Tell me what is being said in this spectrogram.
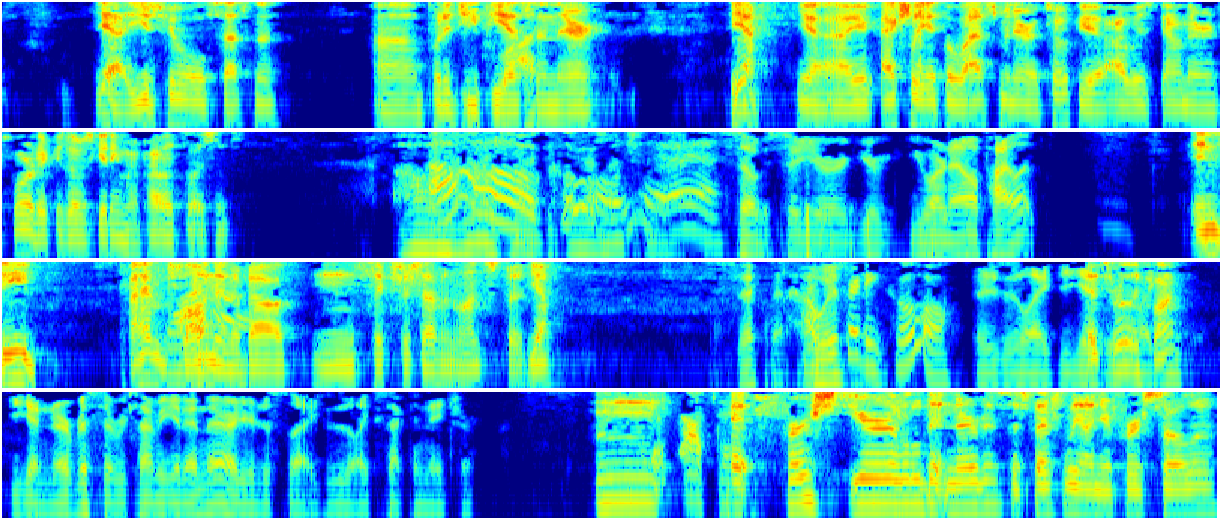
yeah, you just get a little Cessna, um, put a GPS fly? in there. Yeah, yeah. I actually at the last Monerotopia, I was down there in Florida because I was getting my pilot's license. Oh, Oh, right, yeah, I think you had cool. Yeah, yeah. So so you're you're you are now a pilot. Indeed, I haven't flown in about mm, six or seven months, but yeah, Sick man. How That's is pretty cool. Or is it like you get? it's really like, fun. You get nervous every time you get in there, or you're just like, is it like second nature? Mm, At first, you're a little bit nervous, especially on your first solo.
